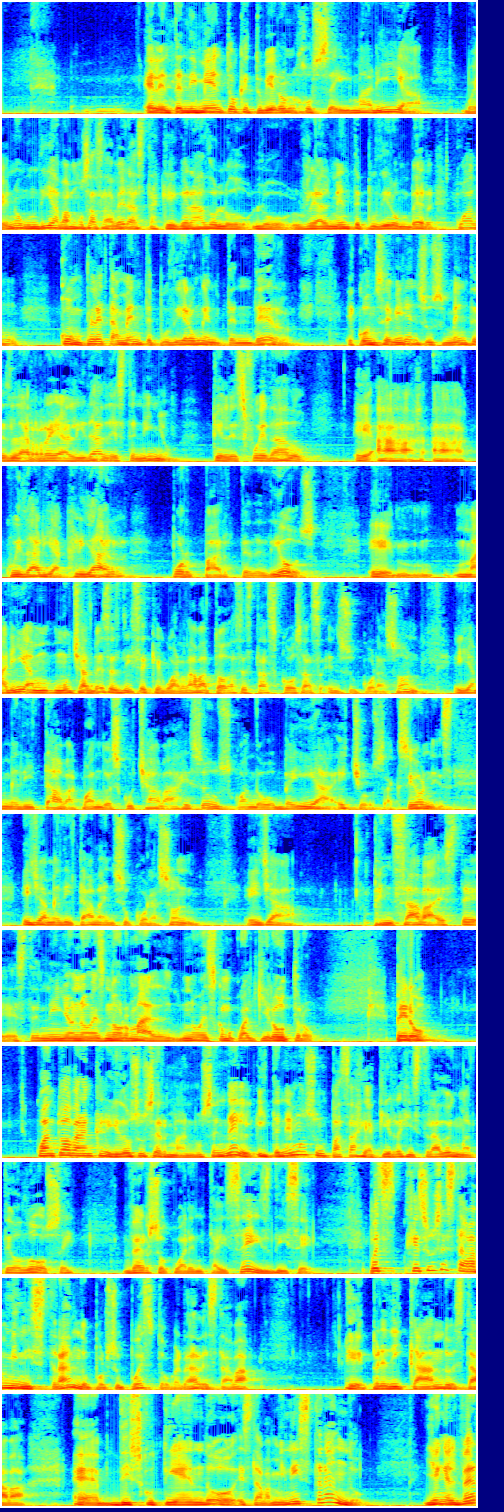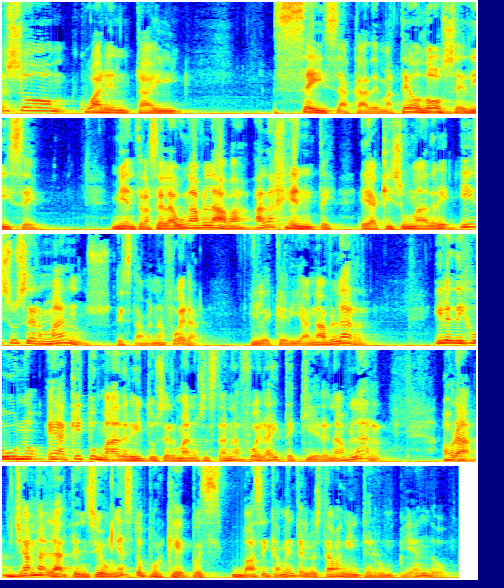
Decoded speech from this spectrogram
el entendimiento que tuvieron José y María. Bueno, un día vamos a saber hasta qué grado lo, realmente pudieron ver, cuán completamente pudieron entender, eh, concebir en sus mentes la realidad de este niño que les fue dado eh, a cuidar y a criar por parte de Dios. Eh, María muchas veces dice que guardaba todas estas cosas en su corazón. Ella meditaba cuando escuchaba a Jesús, cuando veía hechos, acciones. Ella meditaba en su corazón. Ella pensaba, este, este niño no es normal, no es como cualquier otro. Pero, ¿cuánto habrán creído sus hermanos en él? Y tenemos un pasaje aquí registrado en Mateo 12, verso 46, dice, pues Jesús estaba ministrando, por supuesto, ¿verdad? Estaba eh, predicando, estaba eh, discutiendo, estaba ministrando. Y en el verso 46 acá de Mateo 12 dice, mientras él aún hablaba a la gente, he aquí su madre y sus hermanos estaban afuera y le querían hablar. Y le dijo uno, he aquí tu madre y tus hermanos están afuera y te quieren hablar. Ahora, llama la atención esto porque pues básicamente lo estaban interrumpiendo.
